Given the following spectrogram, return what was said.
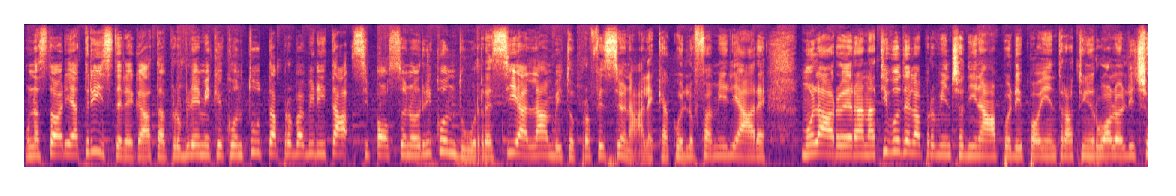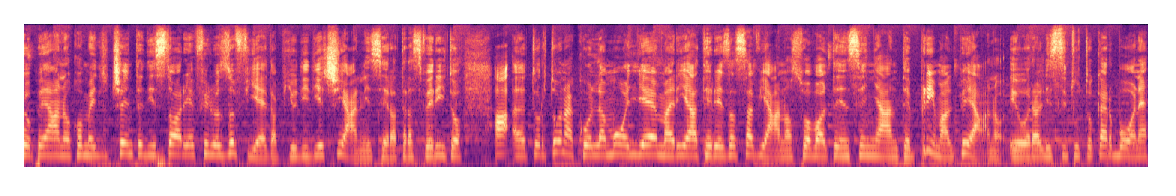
Una storia triste legata a problemi che con tutta probabilità si possono ricondurre sia all'ambito professionale che a quello familiare. Molaro era nativo della provincia di Napoli, poi entrato in ruolo al liceo Peano come docente di storia e filosofia e da più di dieci anni si era trasferito a eh, Tortona con la moglie Maria Teresa Saviano, a sua volta insegnante prima al Peano e ora all'Istituto Carbone.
